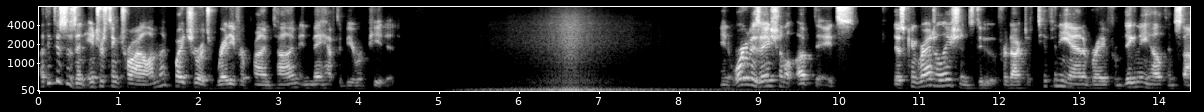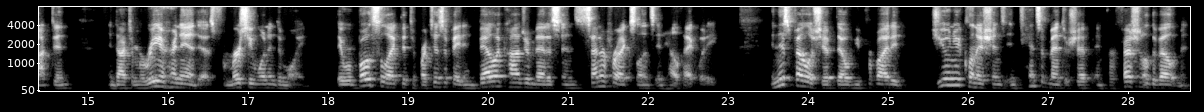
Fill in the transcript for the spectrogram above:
I think this is an interesting trial. I'm not quite sure it's ready for prime time and may have to be repeated. In organizational updates, there's congratulations due for Dr. Tiffany Annabray from Dignity Health in Stockton and Dr. Maria Hernandez from MercyOne in Des Moines. They were both selected to participate in Baylor College Medicine's Center for Excellence in Health Equity. In this fellowship, they will be provided junior clinicians intensive mentorship and professional development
